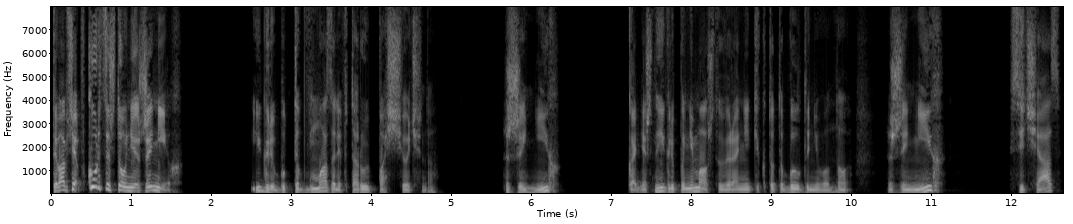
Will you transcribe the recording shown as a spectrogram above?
Ты вообще в курсе, что у нее жених?» Игорь будто вмазали вторую пощечину. «Жених?» Конечно, Игорь понимал, что у Вероники кто-то был до него, но жених? Сейчас?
